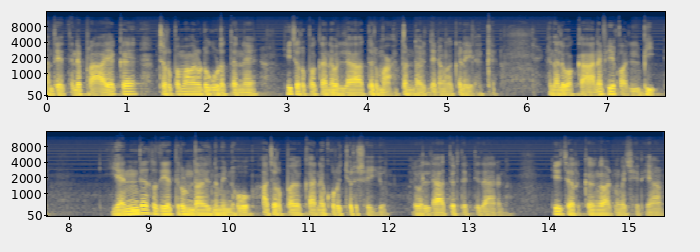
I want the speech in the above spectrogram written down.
അദ്ദേഹത്തിന്റെ പ്രായമൊക്കെ ചെറുപ്പമകളുടെ കൂടെ തന്നെ ഈ ചെറുപ്പക്കാരന് വല്ലാത്തൊരു മഹത്വം ഉണ്ടായിരുന്നു ജനങ്ങൾക്കിടയിലൊക്കെ. എന്നാൽ വക്കാനഫി കൽബി എന്റെ ഹൃദയത്തിലുണ്ടായിരുന്നു മിൻഹു ആ ചെറുപ്പക്കാരനെ കുറിച്ചൊരു ചെയ്യൂൻ ഒരു വല്ലാത്തൊരു തെറ്റിദ്ധാരണ. ഈ ചെറുക്കൻ കാട്ടുന്നത് ശരിയാണ്.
